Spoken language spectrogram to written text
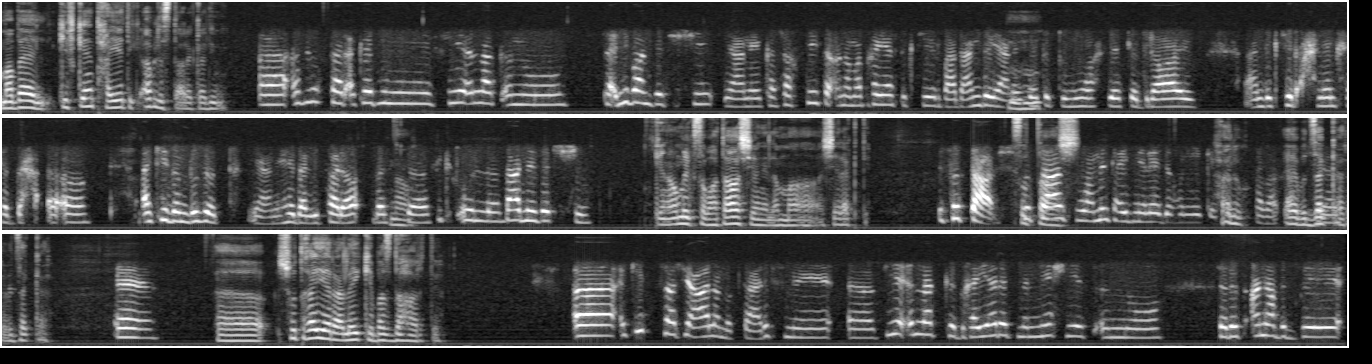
مابال كيف كانت حياتك قبل ستار أكاديمي؟ آه قبل ستار أكاديمي في أقول لك إنه تقريبا ذات الشيء يعني كشخصيتي أنا ما تغيرت كثير بعد عندي يعني ذات الطموح ذات ال drive عندي كثير أحلام حابة أحققها. أكيد انبسط يعني هذا اللي فرق. بس نعم. فيك تقول بعدني ذات الشيء كان عمرك 17 يعني لما شاركتي؟ 16 16 وعملت عيد ميلادي هونيك حلو. إيه بتذكر بتذكر. إيه. آه شو تغير عليكي بس ظهرتي؟ آه أكيد صار في عالم بتعرفني. آه في أقول لك تغيرت من ناحية إنه صرت أنا بدي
